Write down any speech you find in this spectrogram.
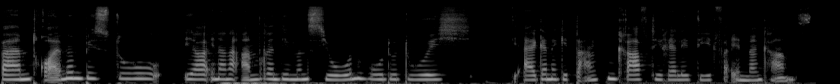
Beim Träumen bist du ja in einer anderen Dimension, wo du durch die eigene Gedankenkraft die Realität verändern kannst.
